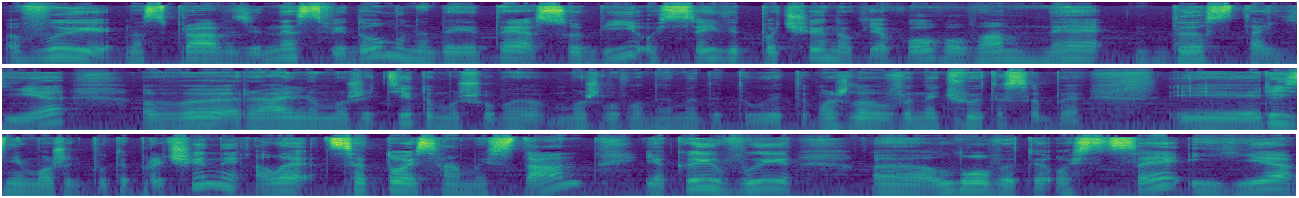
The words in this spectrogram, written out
ви насправді несвідомо надаєте собі ось цей відпочинок, якого вам не достає в реальному житті, тому що ви, можливо, не медитуєте, можливо, ви не чуєте себе. І різні можуть бути причини, але це той самий стан, який ви е, ловите. Ось це і є.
